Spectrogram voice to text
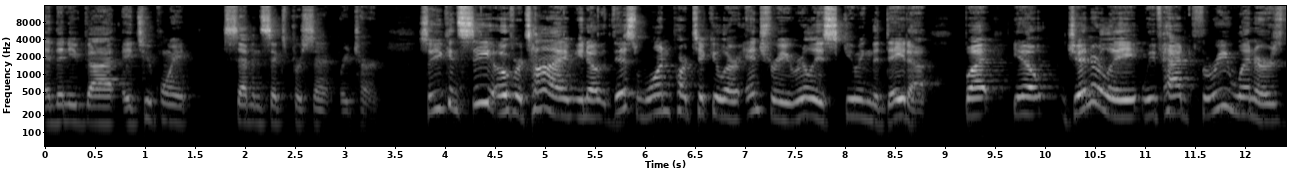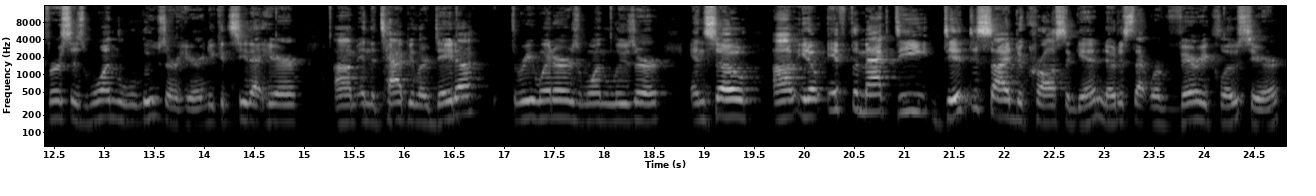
and then you've got a 2.76% return. So you can see over time, you know, this one particular entry really is skewing the data. But, you know, generally we've had three winners versus one loser here. And you can see that here um, in the tabular data. Three winners, one loser. And so, um, you know, if the MACD did decide to cross again, notice that we're very close here.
